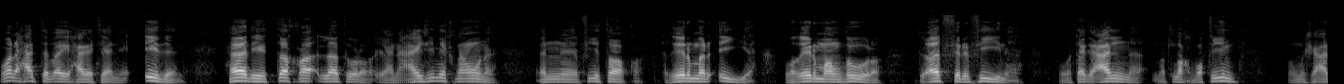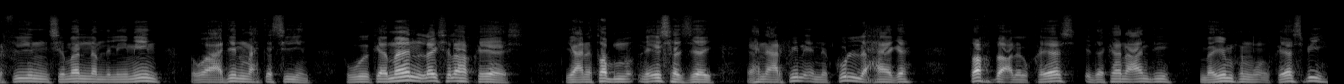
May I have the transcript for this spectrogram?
ولا حتى بأي حاجة تانية. إذا هذه الطاقة لا ترى يعني عايزين يقنعونا أن في طاقة غير مرئية وغير منظورة تؤثر فينا وتجعلنا متلخبطين ومش عارفين شمالنا من اليمين وقاعدين محتاسين. وكمان ليس لها قياس. يعني طب نقيسها إزاي؟ إحنا عارفين إن كل حاجة تخضع للقياس إذا كان عندي ما يمكن القياس به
